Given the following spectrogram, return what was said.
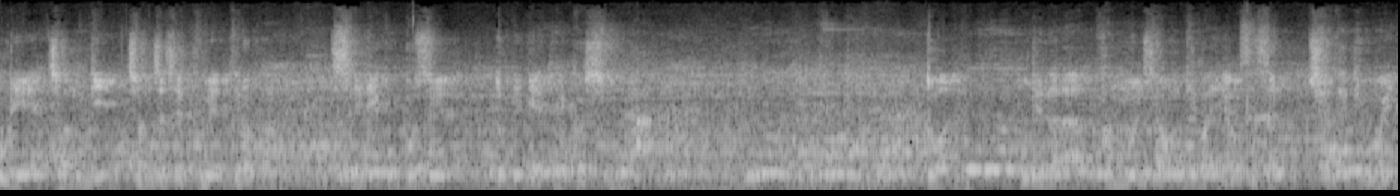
우리의 전기, 전자제품에 들어가 세계 곳곳을 누리게 될 것입니다. 또한 우리나라 광물 자원 개발 역사상 최대 규모인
